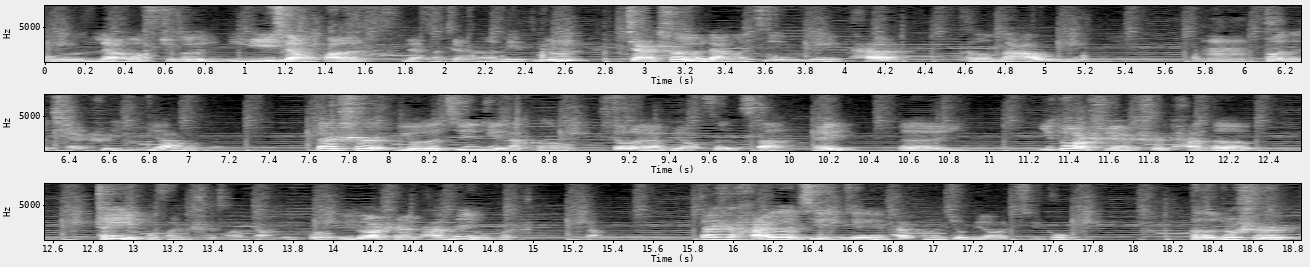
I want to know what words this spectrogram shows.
我两个这个理想化的两个简单的例子，就是假设有两个基金经理，他可能拿五年，嗯，赚的钱是一样的。但是有的基金经理他可能相对来讲比较分散，哎，呃，一段时间是他的这一部分持仓涨，一段一段时间他那部分持仓涨，但是还有个基金经理他可能就比较集中，可能就是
